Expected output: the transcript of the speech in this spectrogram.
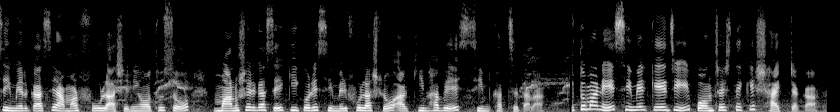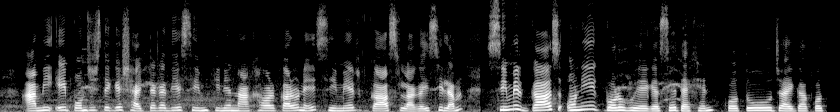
সিমের গাছে আমার ফুল আসেনি, অথচ মানুষের গাছে কি করে সিমের ফুল আসলো আর কীভাবে সিম খাচ্ছে তারা? বর্তমানে সিমের কেজি পঞ্চাশ থেকে ষাট টাকা। আমি এই পঞ্চাশ থেকে ষাট টাকা দিয়ে সিম কিনে না খাওয়ার কারণে সিমের গাছ লাগাইছিলাম। সিমের গাছ অনেক বড় হয়ে গেছে, দেখেন কত জায়গা, কত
